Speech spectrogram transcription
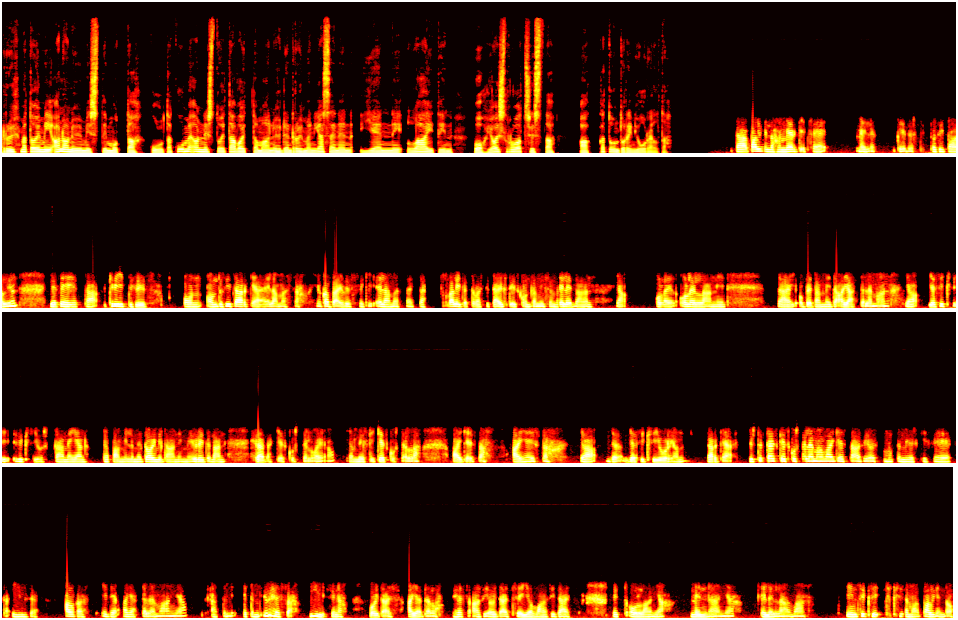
Ryhmä toimii anonyymisti, mutta kultakuume onnistui tavoittamaan yhden ryhmän jäsenen Jenni Laitin Pohjois-Ruotsista – Akka Tunturin juurelta. Tämä palkintohan merkitsee meille tietysti tosi paljon. Ja se, että kriittisyys on, on tosi tärkeää elämässä, joka päivässäkin elämässä, että valitettavasti tämä yhteiskunta, missä me eletään ja ole, olellaan, niin tämä ei opeta meitä ajattelemaan. Ja, ja siksi, siksi just tämä meidän tapa, millä me toimitaan, niin me yritetään herätä keskustelua ja, ja myöskin keskustella vaikeista aiheista ja, ja, ja siksi juuri on tärkeää, että pystyttäisiin keskustelemaan vaikeista asioista, mutta myöskin se, että ihmiset alkaisivat ajattelemaan ja että me, että me yhdessä ihmisinä voitaisiin ajatella yhdessä asioita, että se ei ole vaan sitä, että nyt ollaan ja mennään ja elellään vaan. Niin siksi, siksi tämä palkinto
